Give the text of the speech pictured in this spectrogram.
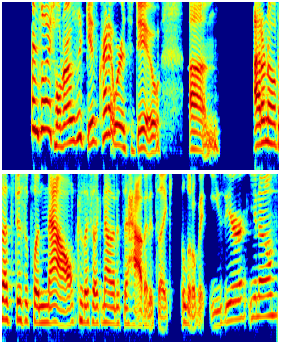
and so I told her I was like, give credit where it's due. Um, I don't know if that's discipline now because I feel like now that it's a habit, it's like a little bit easier, you know.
